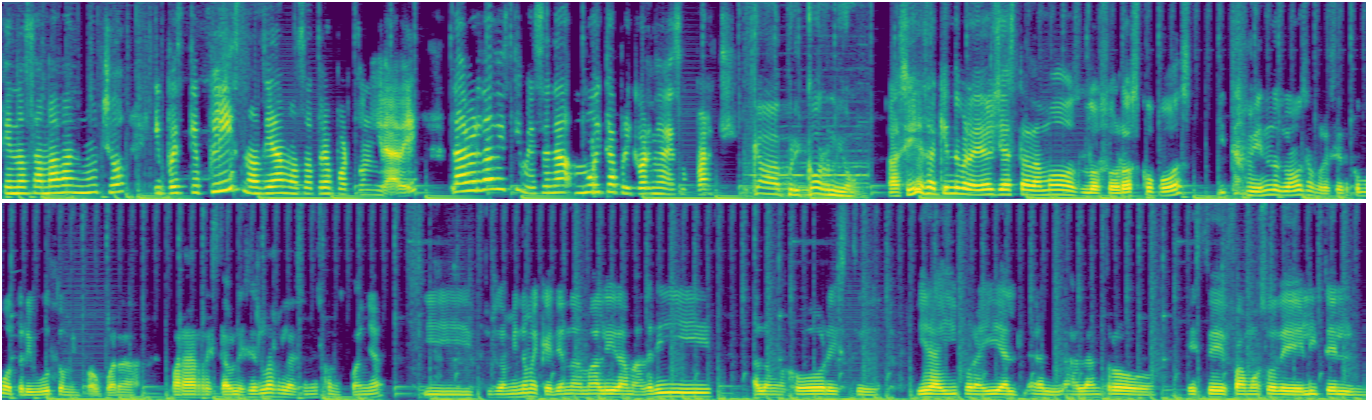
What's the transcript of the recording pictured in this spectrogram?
que nos amaban mucho y pues que please nos diéramos otra oportunidad, ¿eh? La verdad es que me suena muy Capricornio de su parte. Capricornio. Así es, aquí en De Verdad ya está damos los horóscopos y también nos vamos a ofrecer como tributo, mi Pau, para, para restablecer las relaciones con España. Y pues a mí no me quería nada mal ir a Madrid, a lo mejor este ir ahí por ahí al, al, antro este famoso de Little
